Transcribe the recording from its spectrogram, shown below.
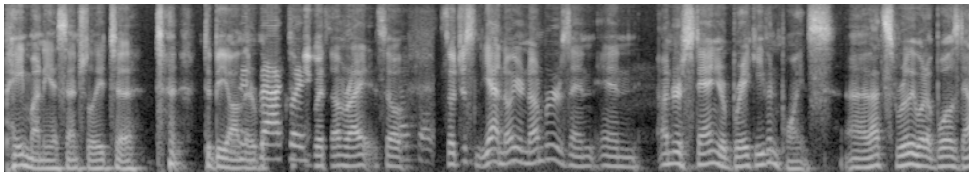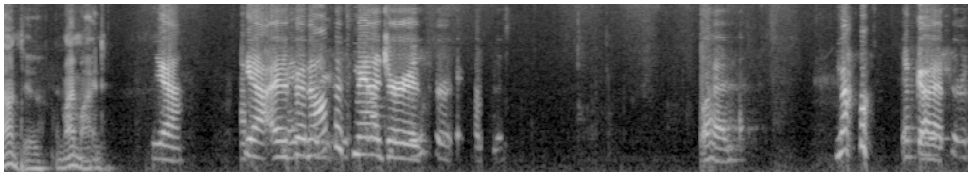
pay money essentially to to, to be on there Exactly. with them, right? So That's so just yeah, know your numbers and and understand your break even points. Uh, that's really what it boils down to, in my mind. Yeah. Yeah, if an office manager is. Go ahead. no, You have to Go ahead. make sure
